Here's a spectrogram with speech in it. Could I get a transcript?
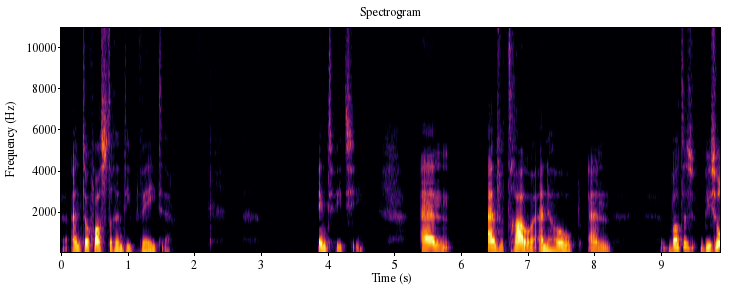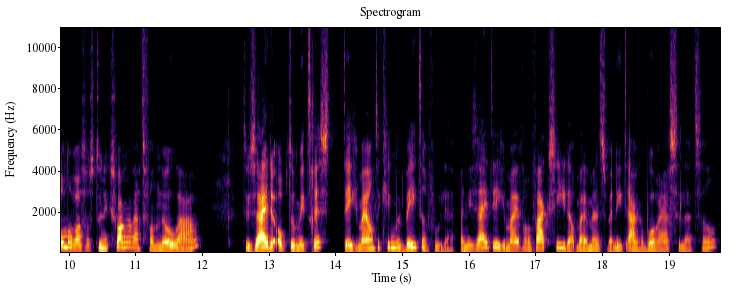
Uh, en toch was er een diep weten. Intuïtie. En, en vertrouwen en hoop. En wat dus bijzonder was, was toen ik zwanger werd van Noah. Toen zei de optometrist tegen mij, want ik ging me beter voelen. En die zei tegen mij van vaak zie je dat bij mensen met niet aangeboren hersenletsel.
